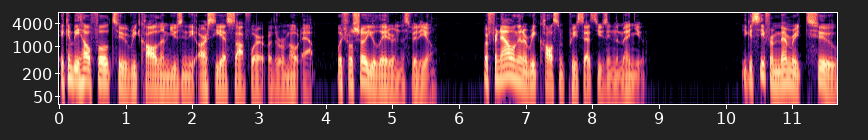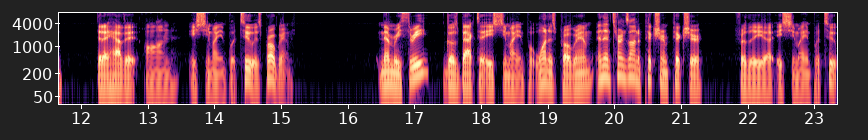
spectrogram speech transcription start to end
it can be helpful to recall them using the RCS software or the remote app, which we'll show you later in this video. But for now, I'm going to recall some presets using the menu. You can see from memory 2 that I have it on HDMI input 2 as program. Memory 3 goes back to HDMI input 1 as program, and then turns on a picture-in-picture for the uh, HDMI input 2.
